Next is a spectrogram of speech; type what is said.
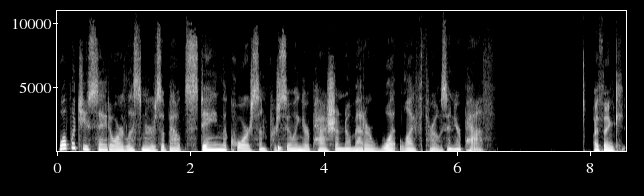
What would you say to our listeners about staying the course and pursuing your passion no matter what life throws in your path? I think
